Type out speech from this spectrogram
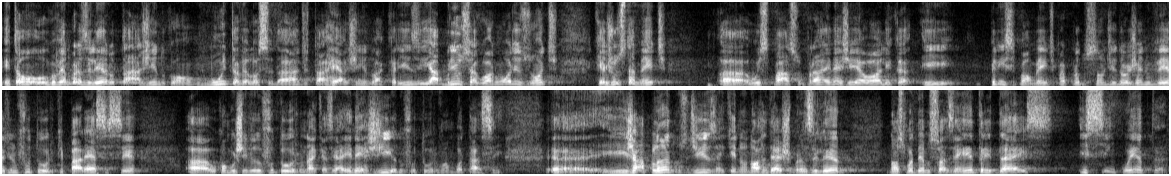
Então, o governo brasileiro está agindo com muita velocidade, está reagindo à crise e abriu-se agora um horizonte que é justamente uh, o espaço para a energia eólica e principalmente para a produção de hidrogênio verde no futuro, que parece ser uh, o combustível do futuro, né? quer dizer, a energia do futuro, vamos botar assim. É, e já há planos, dizem que no Nordeste brasileiro nós podemos fazer entre 10 e 50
